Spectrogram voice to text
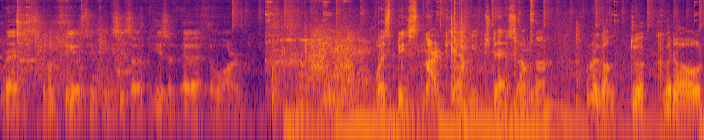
Rex is confused. He thinks he's, a, he's an earthworm. Wes being snarky at me today, so I'm not. I'm not gonna do a good old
